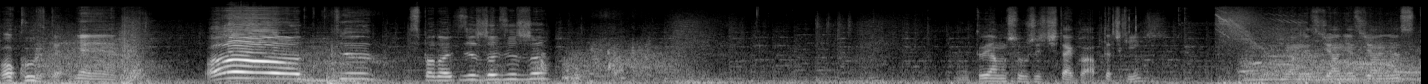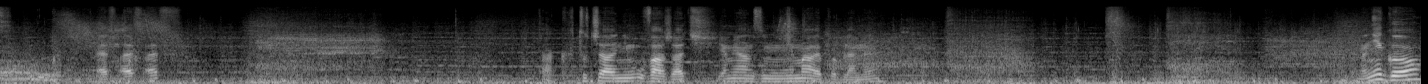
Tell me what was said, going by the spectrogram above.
O kurde, nie, nie, nie. O! Spadaj, zjeżdżaj, zjeżdżaj. Nie, Tu ja muszę użyć tego, apteczki. Gdzie on jest, gdzie on jest, gdzie on jest? F, F, F. tu trzeba nim uważać. Ja miałem z nim niemałe problemy. Na niego,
